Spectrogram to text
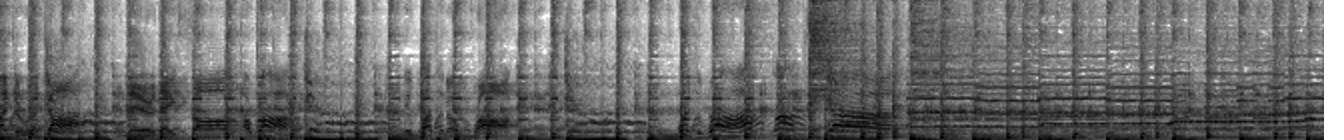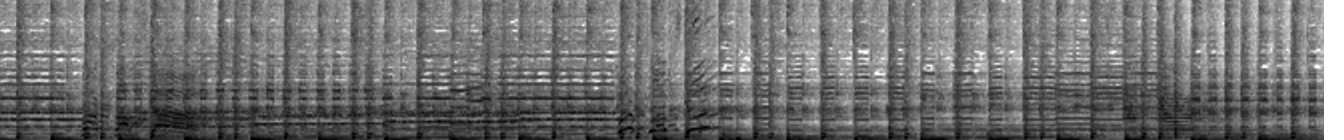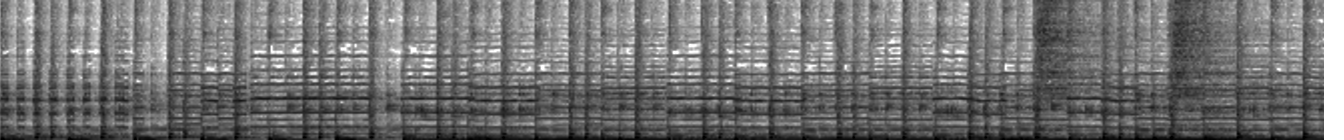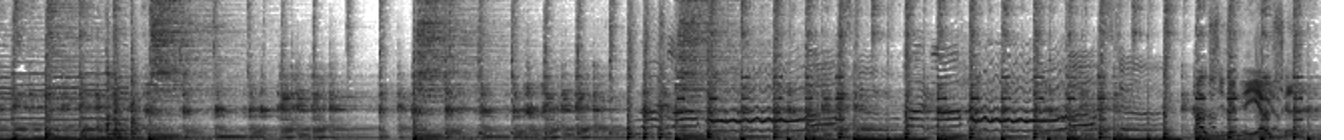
under a dock, and there they saw a rock. It wasn't a rock, was a rock. ocean.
